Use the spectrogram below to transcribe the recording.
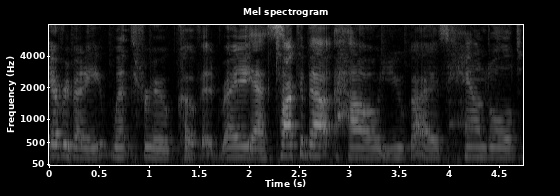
everybody went through COVID, right? Yes. Talk about how you guys handled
